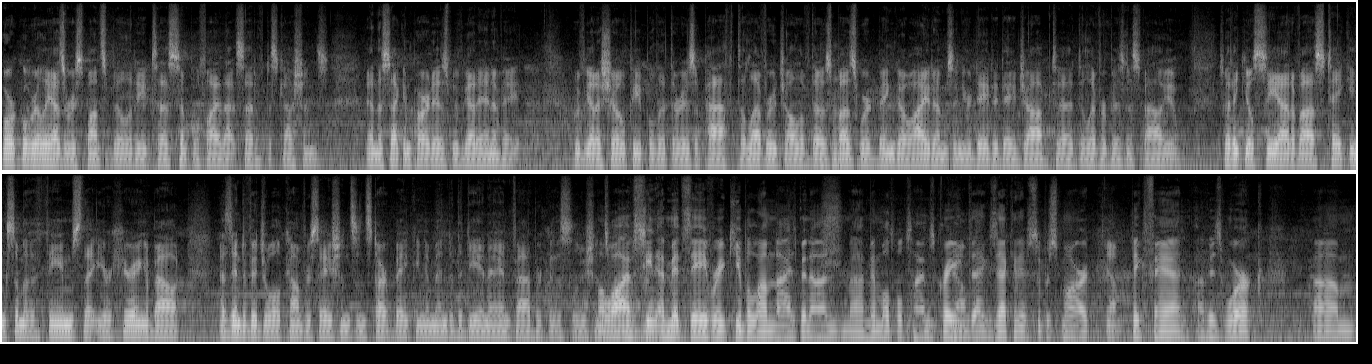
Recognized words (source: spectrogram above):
Oracle really has a responsibility to simplify that set of discussions. And the second part is we've got to innovate. We've got to show people that there is a path to leverage all of those buzzword bingo items in your day-to-day job to deliver business value. So I think you'll see out of us taking some of the themes that you're hearing about as individual conversations and start baking them into the DNA and fabric of the solutions. Oh, well, I've seen Amit Zavery, Cube alumni, has been on uh, multiple times, great Yeah. executive, super smart, Yeah. big fan of his work. Um,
